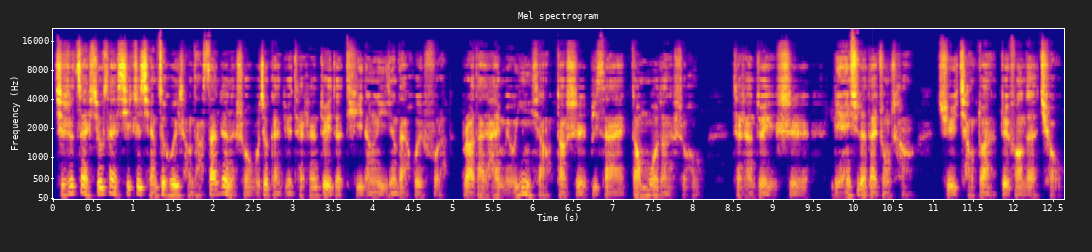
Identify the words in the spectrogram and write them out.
其实，在休赛期之前最后一场打三阵的时候，我就感觉泰山队的体能已经在恢复了。不知道大家还有没有印象？当时比赛到末段的时候，泰山队是连续的在中场去抢断对方的球，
